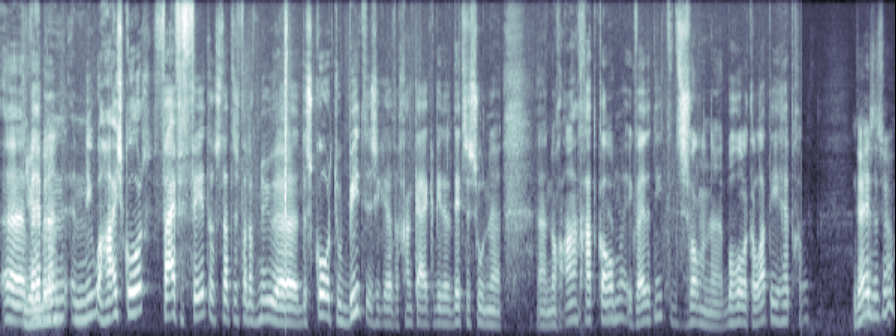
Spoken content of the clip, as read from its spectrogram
Eh, we hebben een, een nieuwe highscore, 45. Dus dat is vanaf nu eh, de score to beat. Dus ik, eh, we gaan kijken wie er dit seizoen nog aan gaat komen. Ik weet het niet. Het is wel een eh, behoorlijke lat die je hebt. Deze is dat zo?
